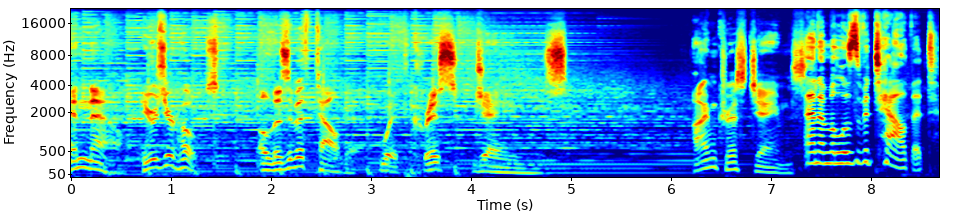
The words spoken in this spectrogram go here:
And now, here's your host, Elizabeth Talbot, with Chris James. I'm Chris James. And I'm Elizabeth Talbot.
